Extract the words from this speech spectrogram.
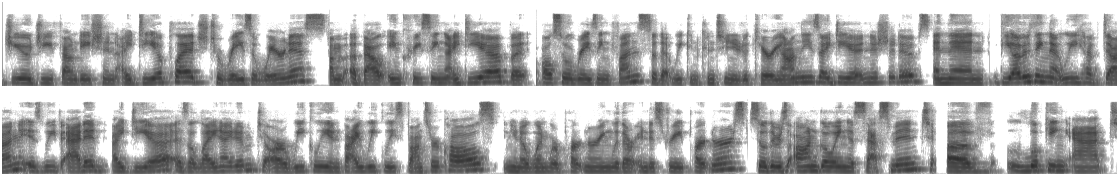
GOG Foundation idea pledge to raise awareness um, about increasing idea, but also raising funds so that we can continue to carry on these idea initiatives. And then the other thing that we have done is we've added idea as a line item to our weekly and biweekly sponsor calls, you know, when we're partnering with our industry partners. So there's ongoing assessment of looking at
